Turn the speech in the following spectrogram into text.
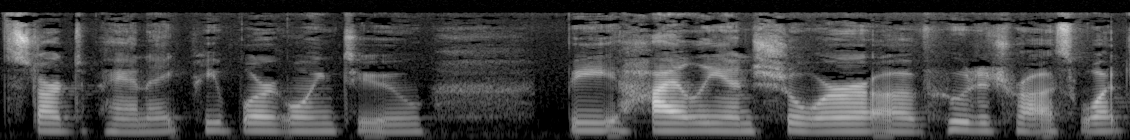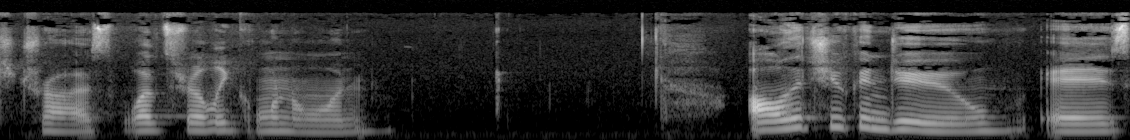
start to panic. People are going to be highly unsure of who to trust, what to trust, what's really going on. All that you can do is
